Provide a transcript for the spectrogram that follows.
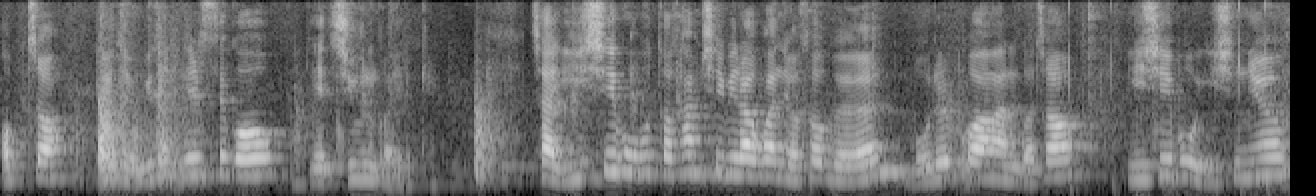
없죠. 그래서 여기서 1 쓰고, 얘 지우는 거야, 이렇게. 자, 25부터 30이라고 한 녀석은 뭐를 포함하는 거죠? 25, 26,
